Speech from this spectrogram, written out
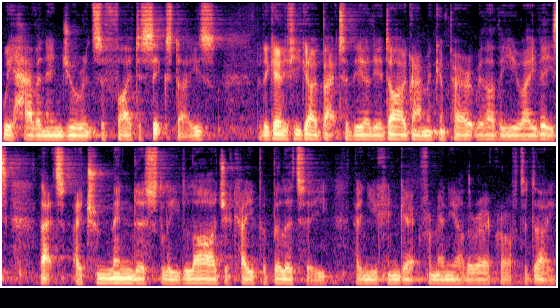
we have an endurance of five to six days. But again, if you go back to the earlier diagram and compare it with other UAVs, that's a tremendously larger capability than you can get from any other aircraft today.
